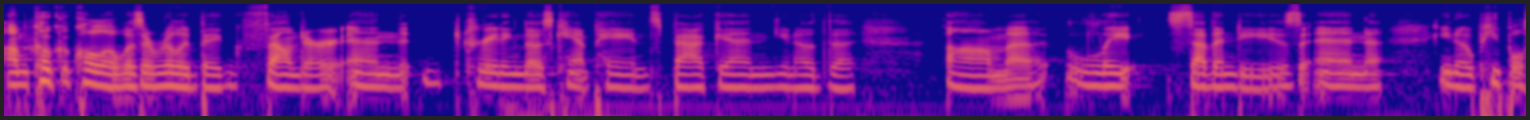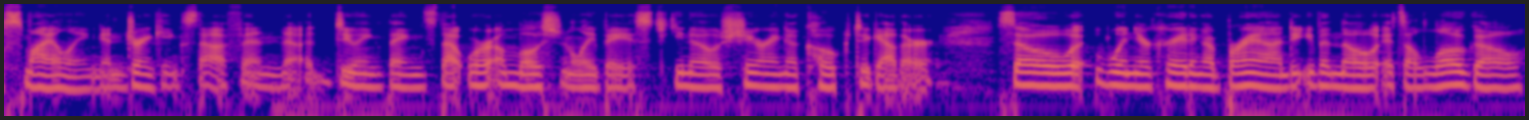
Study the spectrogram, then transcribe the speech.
Um, Coca Cola was a really big founder in creating those campaigns back in you know the um, late 70s and you know people smiling and drinking stuff and uh, doing things that were emotionally based you know sharing a coke together so when you're creating a brand even though it's a logo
